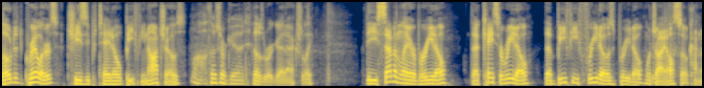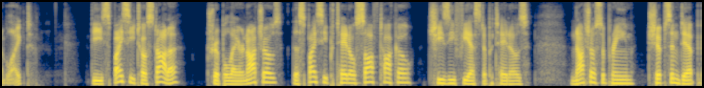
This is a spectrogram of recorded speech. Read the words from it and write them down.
loaded grillers, cheesy potato, beefy nachos. oh, those were good. Those were good, actually. The seven layer burrito, the quesarito, the beefy Fritos burrito, which I also kind of liked, the spicy tostada, triple layer nachos, the spicy potato soft taco, cheesy fiesta potatoes, nacho supreme, chips and dip,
